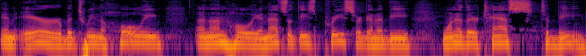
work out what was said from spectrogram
and error, between the holy and unholy. And that's what these priests are going to be, one of their tasks to be.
